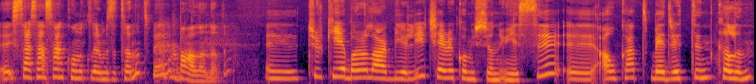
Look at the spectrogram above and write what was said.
E, istersen sen konuklarımızı tanıt ve bağlanalım. E, Türkiye Barolar Birliği Çevre Komisyonu üyesi e, avukat Bedrettin Kalın.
